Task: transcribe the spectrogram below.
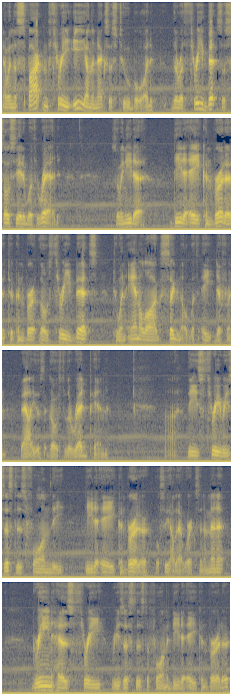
Now in the Spartan 3E on the Nexys 2 board, there are three bits associated with red. So we need a D to A converter to convert those three bits to an analog signal with eight different values that goes to the red pin. These three resistors form the D to A converter. We'll see how that works in a minute. Green has three resistors to form a D to A converter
